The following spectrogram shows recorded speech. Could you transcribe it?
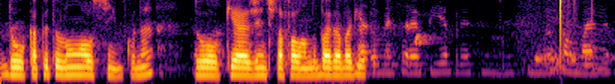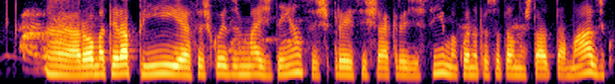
do capítulo 1 ao 5, né? Do que a gente está falando, do Bhagavad Gita. É, aromaterapia, essas coisas mais densas para esses chakras de cima, quando a pessoa está no estado tamásico,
